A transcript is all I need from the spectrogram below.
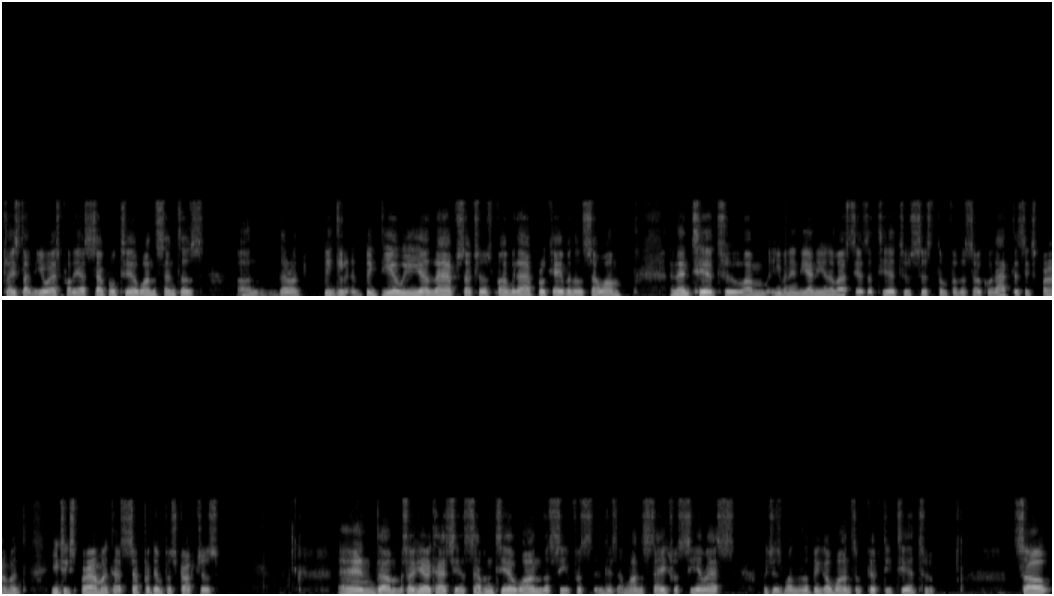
place like the US probably has several tier one centers. Um, there are big big DOE uh, labs such as Fermilab, Brookhaven, and so on. And then tier two, um, even Indiana University has a tier two system for the so-called ATLAS experiment. Each experiment has separate infrastructures. And um, so here it has here seven tier one. The C for there's one stage for CMS, which is one of the bigger ones, and 50 tier two. So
